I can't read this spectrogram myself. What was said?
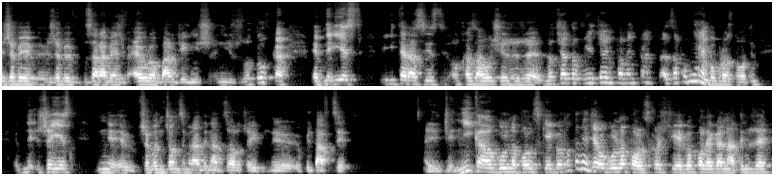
żeby, żeby zarabiać w euro bardziej niż, niż w złotówkach, jest i teraz jest, okazało się, że, że znaczy ja to wiedziałem, pamiętam, zapomniałem po prostu o tym, że jest przewodniczącym Rady Nadzorczej wydawcy dziennika ogólnopolskiego, no to wiecie, ogólnopolskość jego polega na tym, że,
